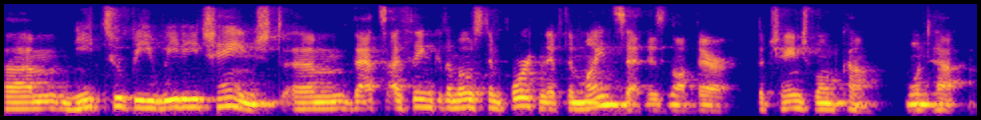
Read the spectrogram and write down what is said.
um, need to be really changed. Um, that's, I think, the most important. If the mindset is not there, the change won't come, won't happen.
